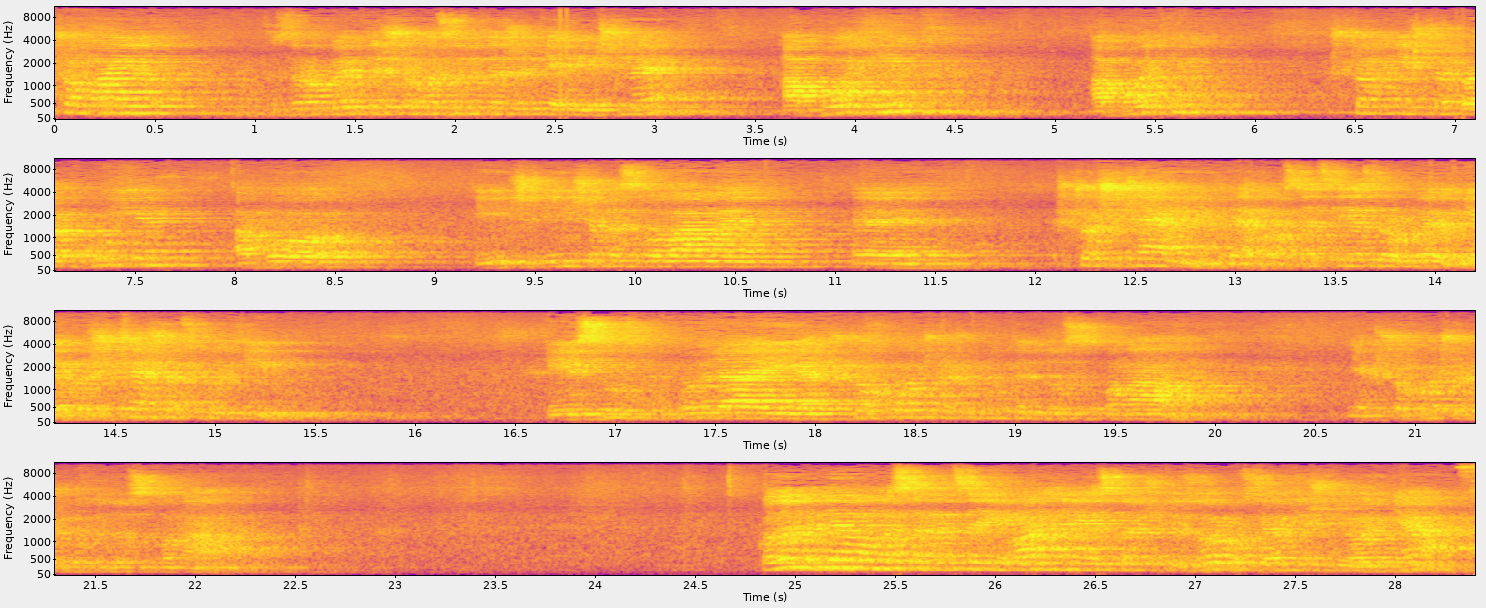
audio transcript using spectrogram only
що маю зробити, щоб освити життя вічне, а потім, а потім, що мені ще бракує, або інш, іншими словами, е, що ще мені треба, все це я зробив, я би ще щось хотів. І Ісус відповідає, якщо хочеш бути досконалим, якщо хочеш бути досконалим. Коли ми дивимося на це Євангеліє з точки зору сьогоднішнього дня,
